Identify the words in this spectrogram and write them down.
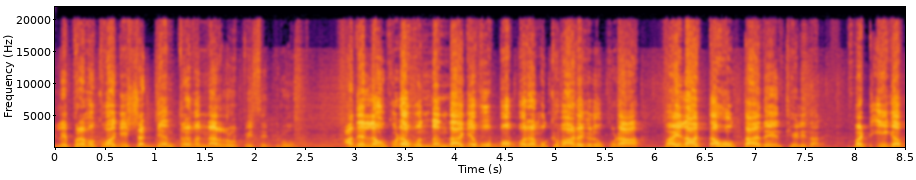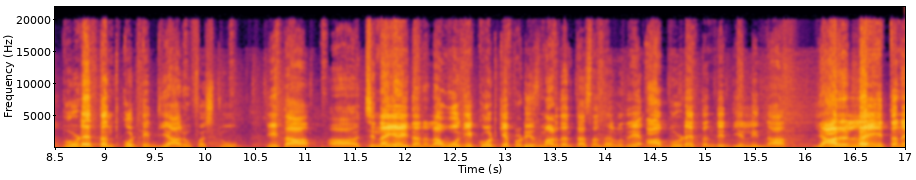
ಇಲ್ಲಿ ಪ್ರಮುಖವಾಗಿ ಷಡ್ಯಂತ್ರವನ್ನು ರೂಪಿಸಿದ್ರು ಅದೆಲ್ಲವೂ ಕೂಡ ಒಂದೊಂದಾಗಿ ಒಬ್ಬೊಬ್ಬರ ಮುಖವಾಡಗಳು ಕೂಡ ಬಯಲಾಗ್ತಾ ಹೋಗ್ತಾ ಇದೆ ಅಂತ ಹೇಳಿದ್ದಾರೆ. ಬಟ್ ಈಗ ಬುರುಡೆ ತಂದು ಕೊಟ್ಟಿದ್ದು ಯಾರು ಫಸ್ಟು ಈತ ಚಿನ್ನಯ್ಯ ಇದಾನಲ್ಲ ಹೋಗಿ ಕೋರ್ಟ್ಗೆ ಪ್ರೊಡ್ಯೂಸ್ ಮಾಡಿದಂಥ ಸಂದರ್ಭದಲ್ಲಿ ಆ ಬುರುಡೆ ತಂದಿದ್ದು ಎಲ್ಲಿಂದ? ಯಾರೆಲ್ಲ ಈತನ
